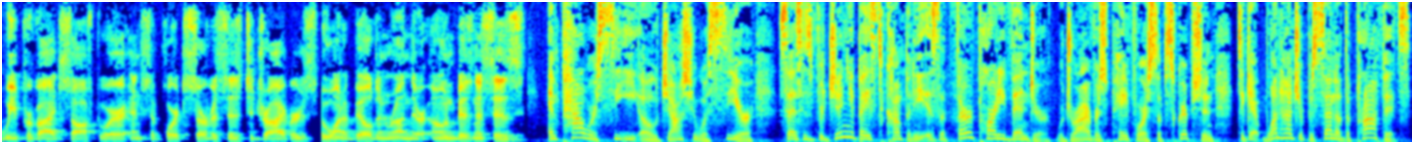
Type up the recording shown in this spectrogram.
We provide software and support services to drivers who want to build and run their own businesses. Empower CEO Joshua Sear says his Virginia based company is a third party vendor where drivers pay for a subscription to get 100% of the profits.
